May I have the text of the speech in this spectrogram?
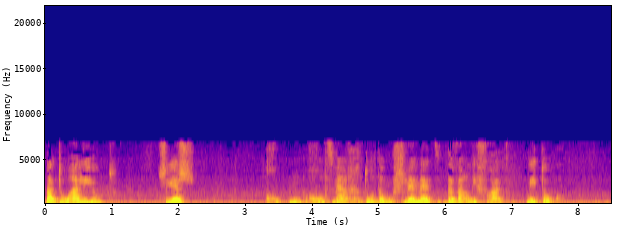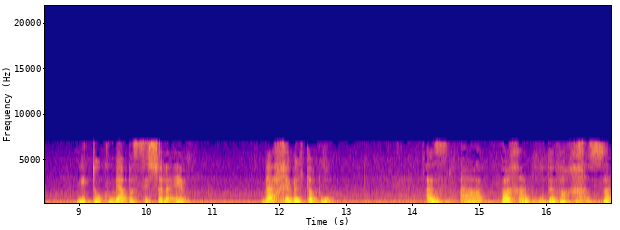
בדואליות, שיש חוץ מהאחדות המושלמת, דבר נפרד, ניתוק. ניתוק מהבסיס של האם, מהחבל טבור. אז הפחד הוא דבר חזק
